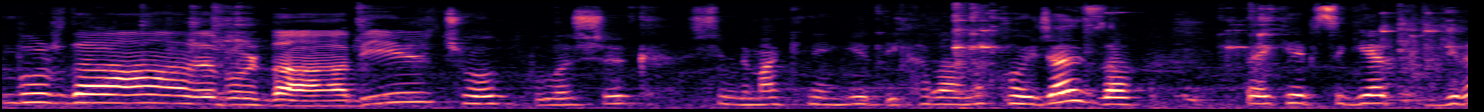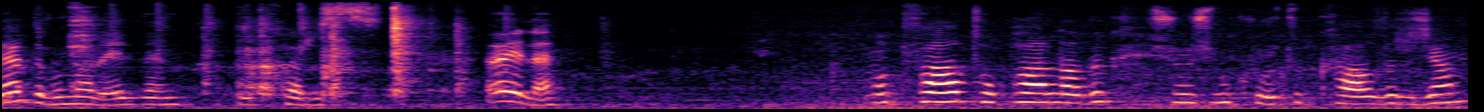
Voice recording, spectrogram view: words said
Burada burada birçok bulaşık. Şimdi makineye girdiği kadarını koyacağız da belki hepsi girer, girer de bunlar elden yıkarız. Öyle. Mutfağı toparladık. Şunu şimdi kurutup kaldıracağım.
